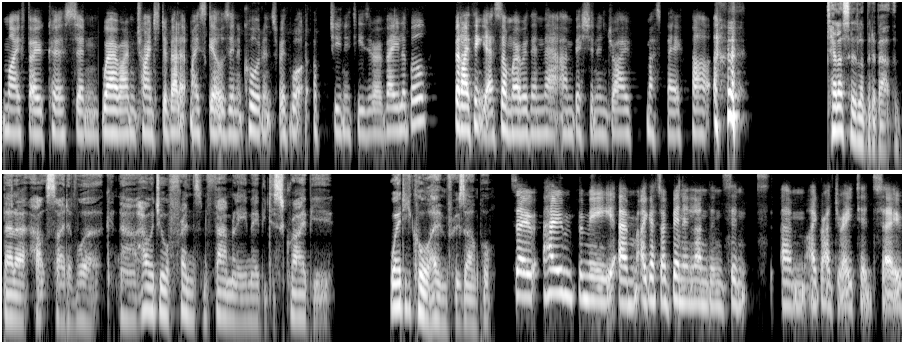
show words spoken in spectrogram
my focus and where I'm trying to develop my skills in accordance with what opportunities are available but I think yeah, somewhere within there, ambition and drive must play a part. Tell us a little bit about the Bella outside of work. Now, how would your friends and family maybe describe you? Where do you call home, for example? So, home for me, um, I guess I've been in London since um, I graduated. So,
